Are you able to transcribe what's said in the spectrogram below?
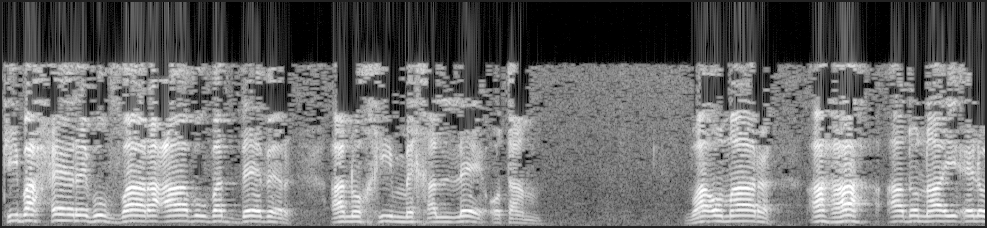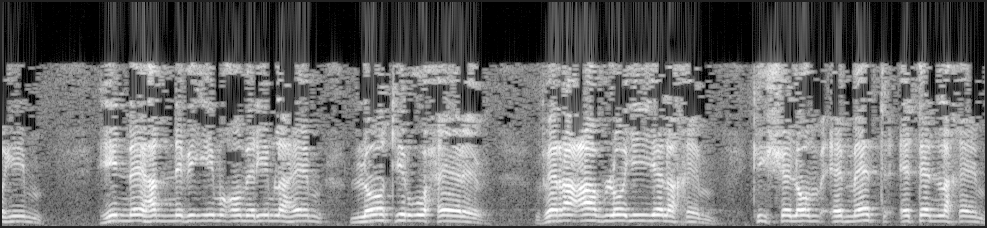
כי בחרב וברעב ובדבר אנוכי מכלה אותם. ואומר, אהה אדוני אלוהים, הנה הנביאים אומרים להם, לא תראו חרב, ורעב לא יהיה לכם, כי שלום אמת אתן לכם,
